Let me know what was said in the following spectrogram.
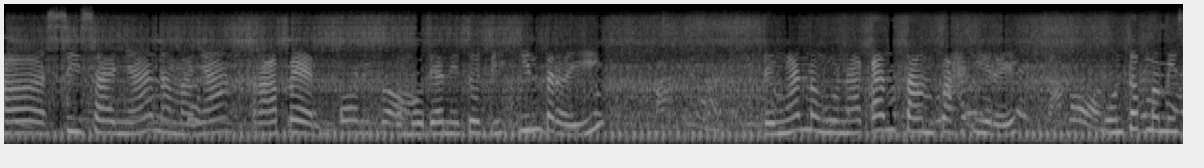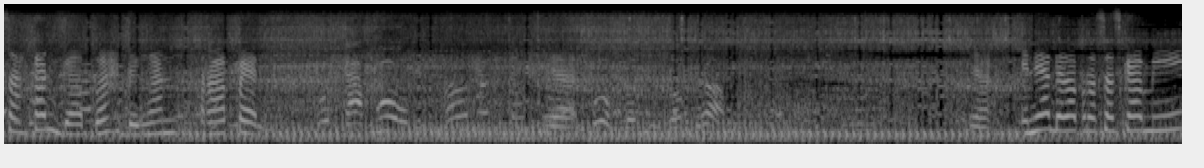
eh, sisanya namanya rapen. Kemudian itu diinteri dengan menggunakan tampah irik untuk memisahkan gabah dengan rapen. Ya. Ya, ini adalah proses kami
